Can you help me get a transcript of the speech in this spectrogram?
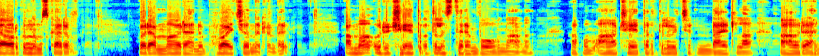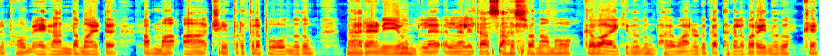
എല്ലാവർക്കും നമസ്കാരം. ഒരമ്മ ഒരു അനുഭവം അയച്ചു തന്നിട്ടുണ്ട് അമ്മ ഒരു ക്ഷേത്രത്തിൽ സ്ഥിരം പോകുന്നതാണ്. അപ്പം ആ ക്ഷേത്രത്തിൽ വെച്ചിട്ടുണ്ടായിട്ടുള്ള ആ ഒരു അനുഭവം ഏകാന്തമായിട്ട് അമ്മ ആ ക്ഷേത്രത്തിൽ പോകുന്നതും നാരായണീയവും ലളിത സഹസ്രനാമവും ഒക്കെ വായിക്കുന്നതും ഭഗവാനോട് കഥകൾ പറയുന്നതും ഒക്കെ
